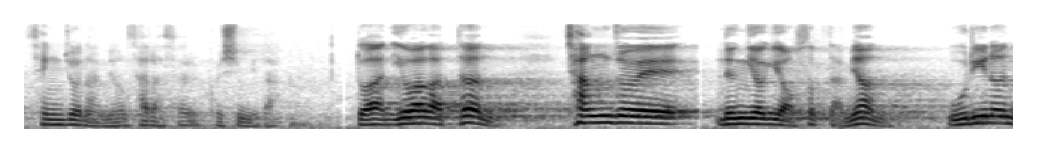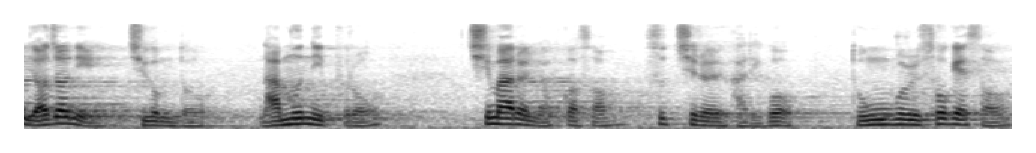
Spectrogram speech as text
생존하며 살았을 것입니다. 또한 이와 같은 창조의 능력이 없었다면 우리는 여전히 지금도 나뭇잎으로 치마를 엮어서 수치를 가리고 동굴 속에서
